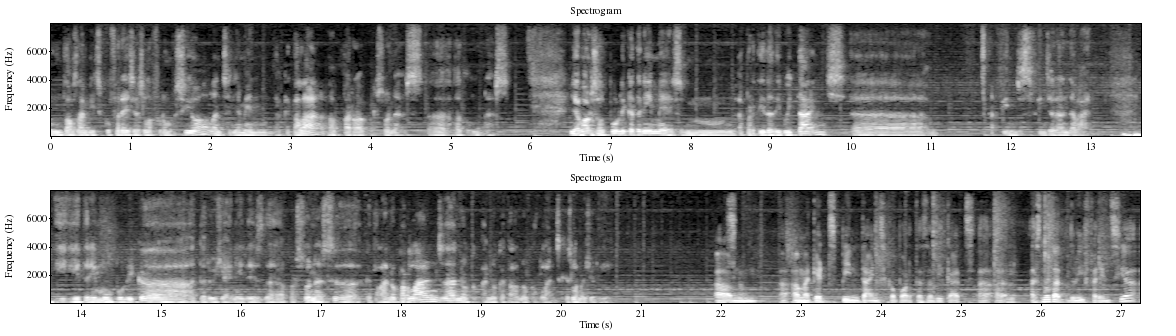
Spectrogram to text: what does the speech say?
un dels àmbits que ofereix és la formació, l'ensenyament de català per a persones eh, adultes. Llavors, el públic que tenim és mm, a partir de 18 anys eh, fins, fins en endavant i tenim un públic eh, heterogeni, des de persones eh, catalanoparlants a no, a no catalanoparlants, que és la majoria. Um, amb aquests 20 anys que portes dedicats, uh, uh, has notat una diferència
